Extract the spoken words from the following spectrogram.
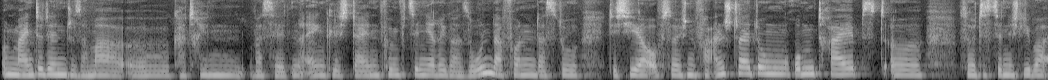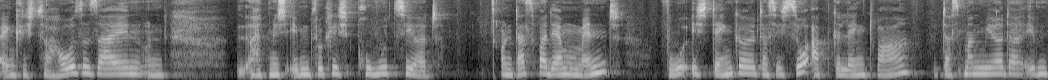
und meinte denn, du sag mal, äh, Katrin, was hält denn eigentlich dein 15-jähriger Sohn davon, dass du dich hier auf solchen Veranstaltungen rumtreibst? Äh, solltest du nicht lieber eigentlich zu Hause sein? Und hat mich eben wirklich provoziert. Und das war der Moment, wo ich denke, dass ich so abgelenkt war, dass man mir da eben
